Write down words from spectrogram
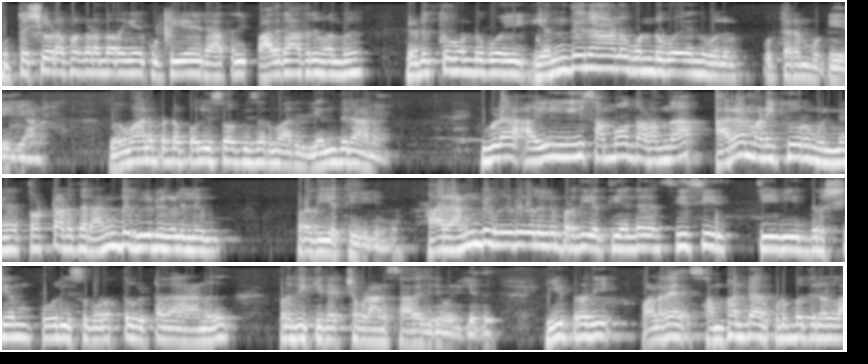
മുത്തശ്ശിയോടൊപ്പം കിടന്നുറങ്ങിയ കുട്ടിയെ രാത്രി പാതിരാത്രി വന്ന് എടുത്തുകൊണ്ടുപോയി എന്തിനാണ് കൊണ്ടുപോയെന്ന് പോലും ഉത്തരം മുട്ടിയിരിക്കുകയാണ്. ബഹുമാനപ്പെട്ട പോലീസ് ഓഫീസർമാർ എന്തിനാണ്? ഇവിടെ ഈ സംഭവം നടന്ന അരമണിക്കൂർ മുന്നേ തൊട്ടടുത്ത രണ്ട് വീടുകളിലും പ്രതി എത്തിയിരിക്കുന്നു. ആ രണ്ട് വീടുകളിലും പ്രതി എത്തിയതിന്റെ സി സി ടി വി ദൃശ്യം പോലീസ് പുറത്തുവിട്ടതാണ് പ്രതിക്ക് രക്ഷപ്പെടാൻ സാഹചര്യം ഒരുക്കിയത് ഈ പ്രതി വളരെ സമ്പന്ന കുടുംബത്തിലുള്ള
